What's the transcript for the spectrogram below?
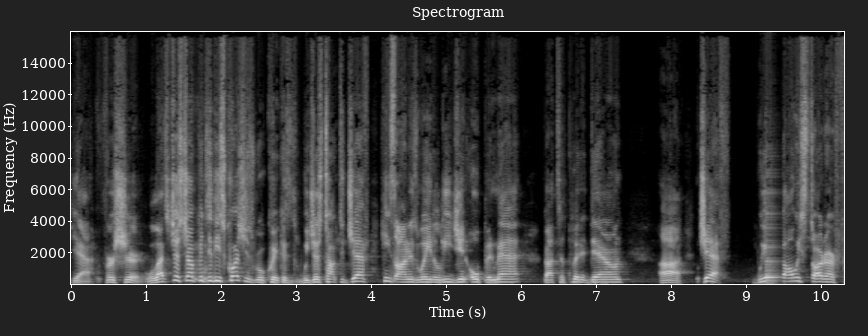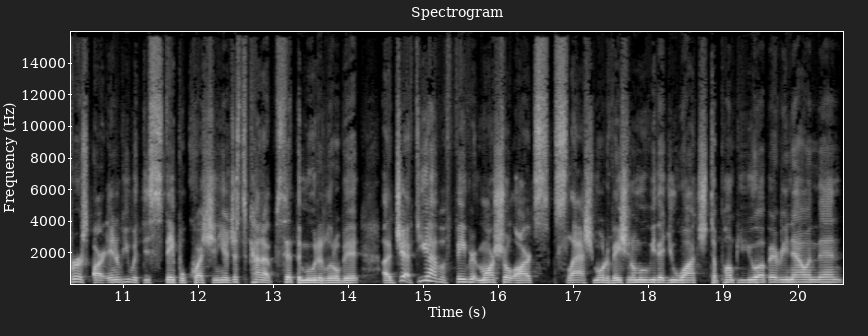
Yeah, for sure. Well, let's just jump into these questions real quick because we just talked to Geoff. He's on his way to Legion Open Mat, about to put it down. Uh, Geoff, we always start our first our interview with this staple question here just to kind of set the mood a little bit. Uh, geoff do you have a favorite martial arts slash motivational movie that you watch to pump you up every now and then?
